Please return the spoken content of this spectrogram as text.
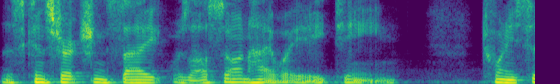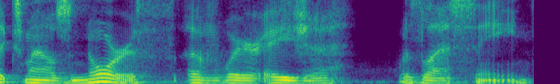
This construction site was also on Highway 18, 26 miles north of where Asha was last seen,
